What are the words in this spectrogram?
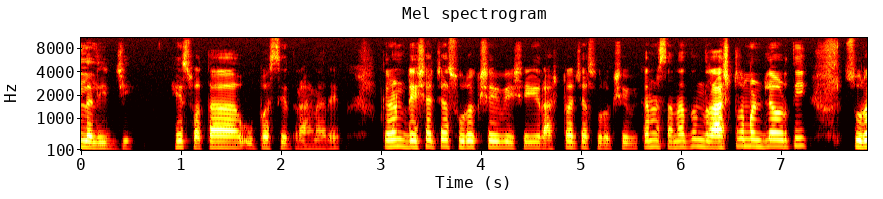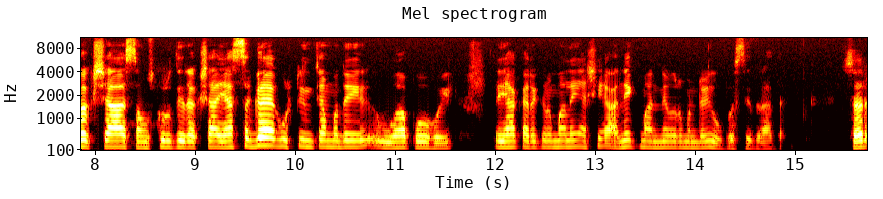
ललितजी हे स्वतः उपस्थित राहणार आहेत. कारण देशाच्या सुरक्षेविषयी राष्ट्राच्या सुरक्षेविषयी कारण सनातन राष्ट्र म्हटल्यावरती सुरक्षा संस्कृती रक्षा या सगळ्या गोष्टींच्या मध्ये उहापोह होईल. तर ह्या कार्यक्रमाला अशी अनेक मान्यवर मंडळी उपस्थित राहतात. सर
